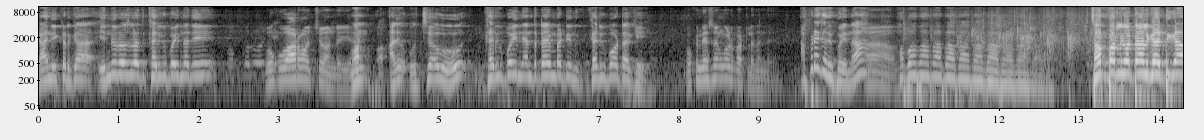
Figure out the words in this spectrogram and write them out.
కానీ ఇక్కడ ఎన్ని రోజులు కరిగిపోయింది అది? ఒక వారం వచ్చామండి వన్ అదే వచ్చావు కరిగిపోయింది ఎంత టైం పట్టింది కరిగిపోవటానికి? ఒక నిమిషం కూడా పట్టలేదండి. అప్పుడే కరిగిపోయిందా? చంపట్లు కొట్టాలి గట్టిగా.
